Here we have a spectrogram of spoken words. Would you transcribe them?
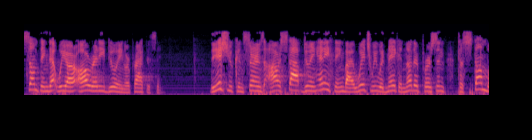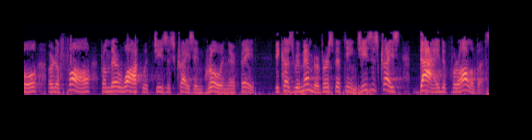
something that we are already doing or practicing. The issue concerns our stop doing anything by which we would make another person to stumble or to fall from their walk with Jesus Christ and grow in their faith. Because remember, verse 15, Jesus Christ died for all of us.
